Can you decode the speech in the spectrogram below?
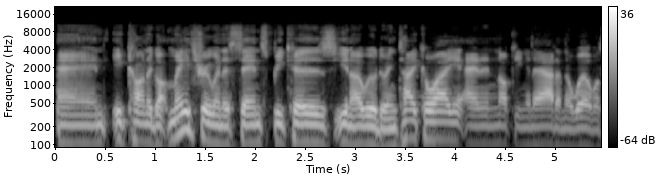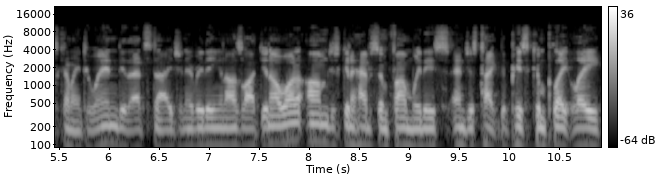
and it kind of got me through in a sense because you know we were doing takeaway and knocking it out and the world was coming to end at that stage and everything. And i was like you know what? I'm just going to have some fun with this and just take the piss completely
